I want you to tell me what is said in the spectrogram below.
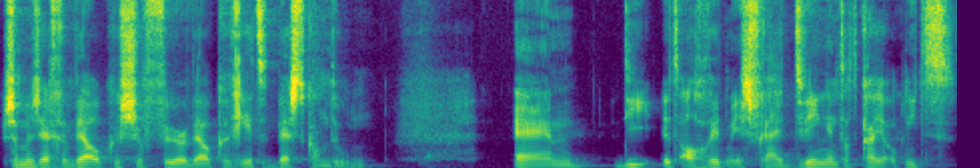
zullen we zeggen, welke chauffeur welke rit het best kan doen. En die, het algoritme is vrij dwingend. Dat kan je ook niet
